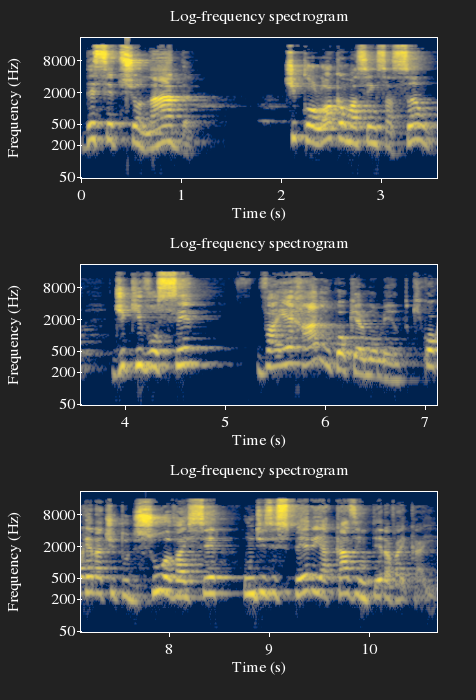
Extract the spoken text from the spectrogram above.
decepcionada, te coloca uma sensação de que você vai errar em qualquer momento, que qualquer atitude sua vai ser um desespero e a casa inteira vai cair.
